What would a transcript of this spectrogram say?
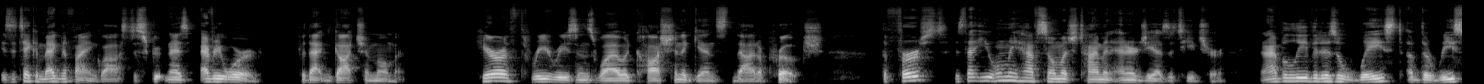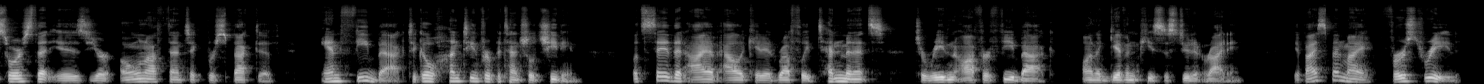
is to take a magnifying glass to scrutinize every word for that gotcha moment. Here are three reasons why I would caution against that approach. The first is that you only have so much time and energy as a teacher, and I believe it is a waste of the resource that is your own authentic perspective and feedback to go hunting for potential cheating. Let's say that I have allocated roughly 10 minutes to read and offer feedback on a given piece of student writing. If I spend my first read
